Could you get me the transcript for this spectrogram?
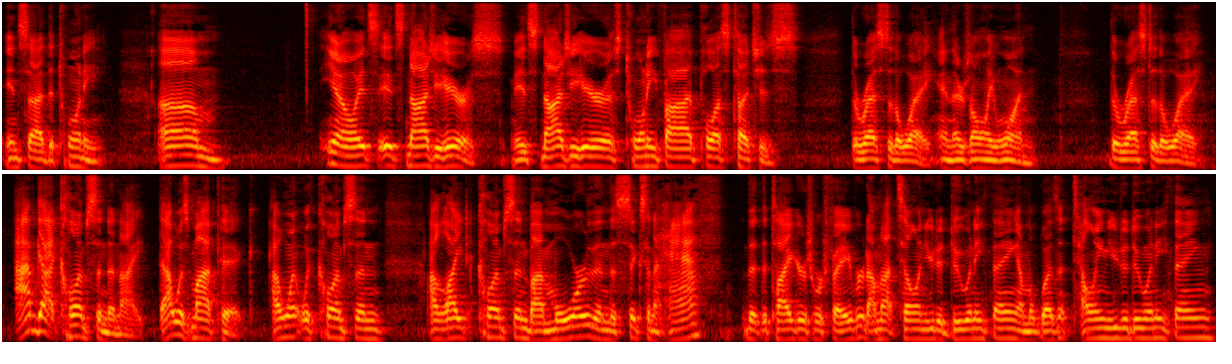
inside the 20. Um, you know, it's it's Najee Harris. It's Najee Harris, 25 plus touches the rest of the way, and there's only one the rest of the way. I've got Clemson tonight. That was my pick. I went with Clemson. I liked Clemson by more than the six and a half that the Tigers were favored. I'm not telling you to do anything. I wasn't telling you to do anything.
